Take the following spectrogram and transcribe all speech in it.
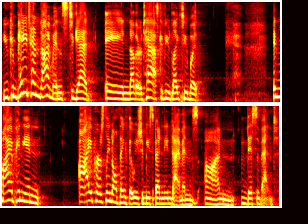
you can pay 10 diamonds to get another task if you'd like to, but in my opinion, I personally don't think that we should be spending diamonds on this event.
